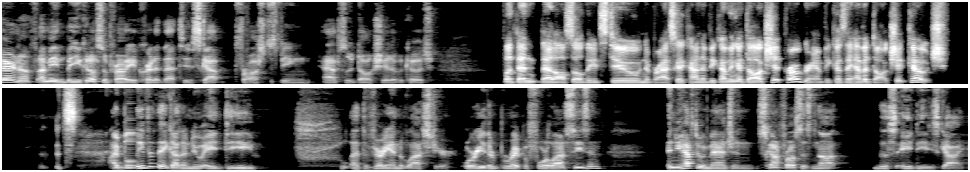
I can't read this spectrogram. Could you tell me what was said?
Fair enough. I mean, but you could also probably credit that to Scott Frost just being absolute dog shit of a coach. But then that also leads to Nebraska kind of becoming a dog shit program because they have a dog shit coach. It's I believe that they got a new AD at the very end of last year or either right before last season. And you have to imagine Scott Frost is not this AD's guy.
